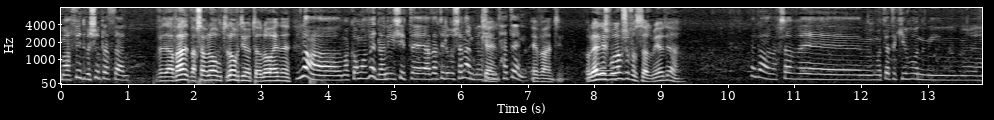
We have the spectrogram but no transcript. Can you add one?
מאפיד בשופרסל. וזה עבד, ועכשיו לא, לא עובדים יותר, לא, אין... לא, המקום עובד, אני אישית אה, עזבתי לירושלים בגלל כן, שאני מתחתן. הבנתי. אולי יש פה גם שופרסל, מי יודע? לא, עכשיו אה, מוצא את הכיוון, אני אה,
